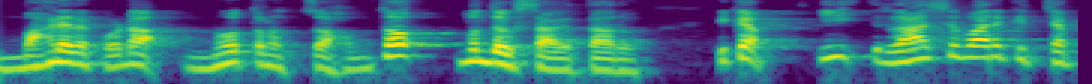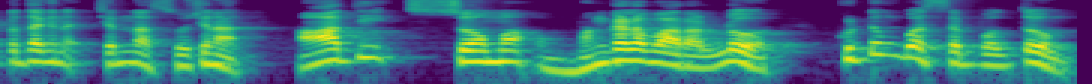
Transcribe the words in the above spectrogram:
మహిళలు కూడా నూతన ఉత్సాహంతో ముందుకు సాగుతారు. ఇక ఈ రాశి వారికి చెప్పదగిన చిన్న సూచన ఆది సోమ మంగళవారాల్లో కుటుంబ సభ్యులతో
